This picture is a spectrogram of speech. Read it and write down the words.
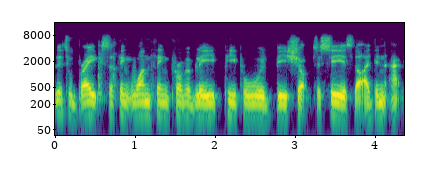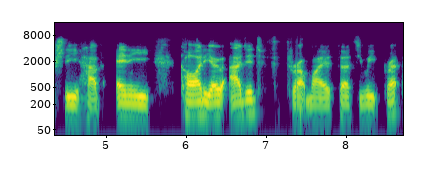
little breaks. I think one thing probably people would be shocked to see is that I didn't actually have any cardio added throughout my 30 week prep.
